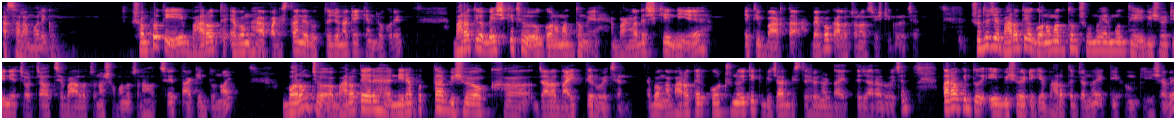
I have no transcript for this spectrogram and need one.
আসসালামু আলাইকুম। সম্প্রতি ভারত এবং পাকিস্তানের উত্তেজনাকে কেন্দ্র করে ভারতীয় বেশ কিছু গণমাধ্যমে বাংলাদেশকে নিয়ে একটি বার্তা ব্যাপক আলোচনা সৃষ্টি করেছে। শুধু যে ভারতীয় গণমাধ্যম সমূহের মধ্যে এই বিষয়টি নিয়ে চর্চা হচ্ছে বা আলোচনা সমালোচনা হচ্ছে তা কিন্তু নয়, বরঞ্চ ভারতের নিরাপত্তা বিষয়ক যারা দায়িত্বে রয়েছেন এবং ভারতের কূটনৈতিক বিচার বিশ্লেষণের দায়িত্বে যারা রয়েছেন, তারাও কিন্তু এই বিষয়টিকে ভারতের জন্য একটি হুমকি হিসাবে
